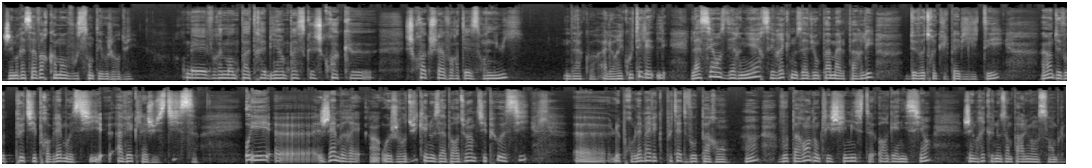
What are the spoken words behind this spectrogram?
J'aimerais savoir comment vous vous sentez aujourd'hui. Mais vraiment pas très bien parce que je crois que je crois que je vais avoir des ennuis. D'accord. Alors écoutez, la séance dernière, c'est vrai que nous avions pas mal parlé de votre culpabilité, hein, de vos petits problèmes aussi avec la justice. Et euh, j'aimerais hein, aujourd'hui que nous abordions un petit peu aussi euh, le problème avec peut-être vos parents. Hein. Vos parents, donc les chimistes organiciens, j'aimerais que nous en parlions ensemble.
